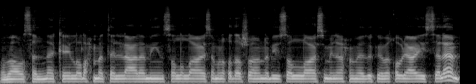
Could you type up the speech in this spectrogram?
وما أرسلناك إلا رحمة للعالمين صلى الله عليه وسلم لقد أرسل النبي صلى الله عليه وسلم ما ذكر بقول عليه السلام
